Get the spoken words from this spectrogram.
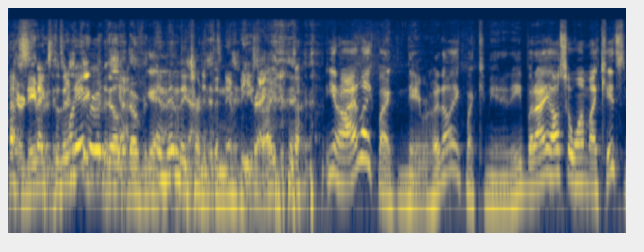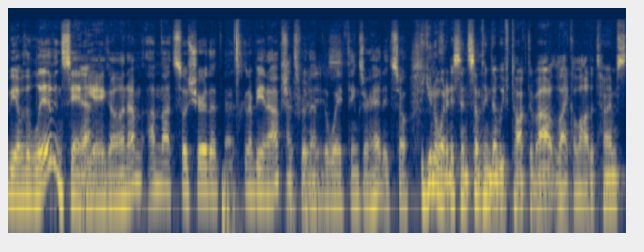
their neighborhood. next to It's their one thing neighborhood, to build yeah. it over there. and then they Yeah, turn into it's- NIMBYs, right? you know, I like my neighborhood. I like my community, but I also want my kids to be able to live in San Yeah. Diego, and I'm I'm not so sure that that's going to be an option That's for them the way things are headed. So You know what it is, and something that we've talked about like a lot of times,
